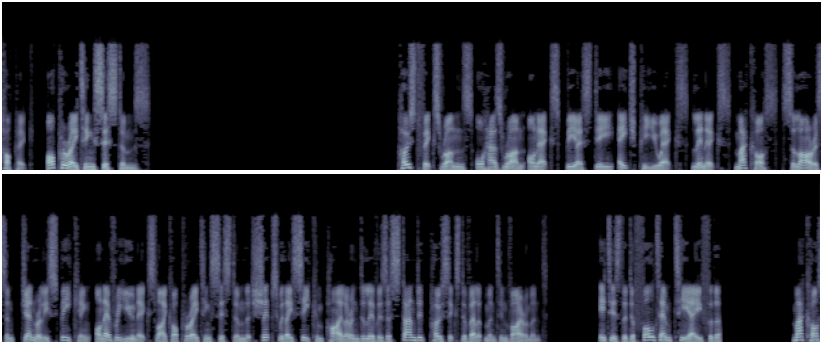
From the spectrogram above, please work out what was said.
Topic: Operating systems. Postfix runs or has run on X, BSD, HPUX, Linux, MacOS, Solaris and, generally speaking, on every Unix-like operating system that ships with a C compiler and delivers a standard POSIX development environment. It is the default MTA for the MacOS,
